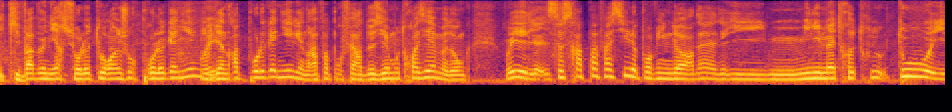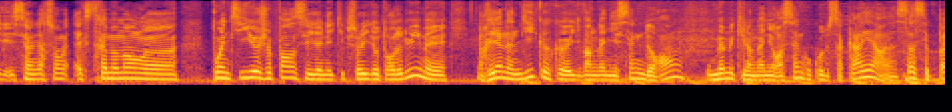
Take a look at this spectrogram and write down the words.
qui va venir sur le tour un jour pour le gagner. Il viendra pour le gagner, il viendra pas pour faire deuxième ou troisième. Donc oui, ce sera pas facile pour Vingard. Hein. Il millimètre tout. C'est un garçon extrêmement euh, pointilleux, je pense. Il a une équipe solide autour de lui, mais rien n'indique qu'il va en gagner 5 de rang ou même qu'il en gagnera 5 au cours de sa carrière. Ça, c'est pas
